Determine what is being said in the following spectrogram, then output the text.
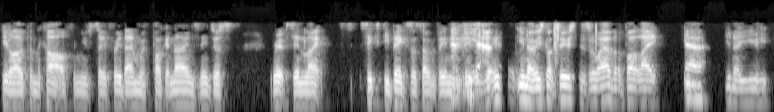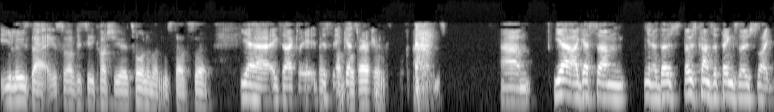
he'll open the cutoff, and you say through them with pocket nines, and he just rips in like sixty bigs or something. Yeah. You know, he's got deuces or whatever, but like, Yeah. you know, you you lose that, so obviously it costs you a tournament and stuff. So Yeah, exactly. It just it gets um, yeah, I guess um, you know those those kinds of things, those like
